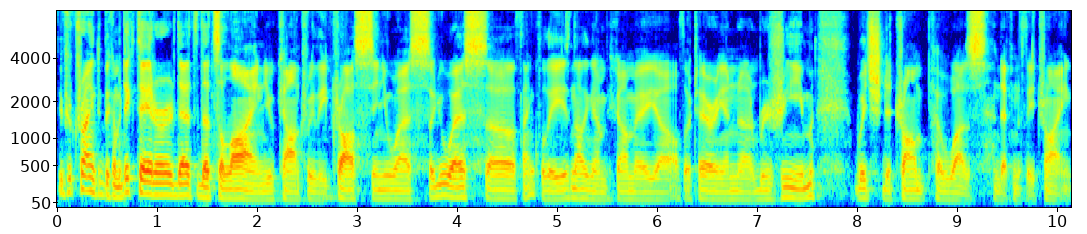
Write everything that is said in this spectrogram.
If you're trying to become a dictator, that that's a line you can't really cross in U.S. So U.S. Uh, thankfully is not going to become a uh, authoritarian uh, regime, which the Trump was definitely trying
